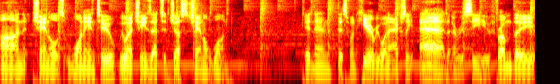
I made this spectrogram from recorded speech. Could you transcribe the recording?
on channels 1 and 2 we want to change that to just channel 1 and then this one here, we want to actually add a receive from the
